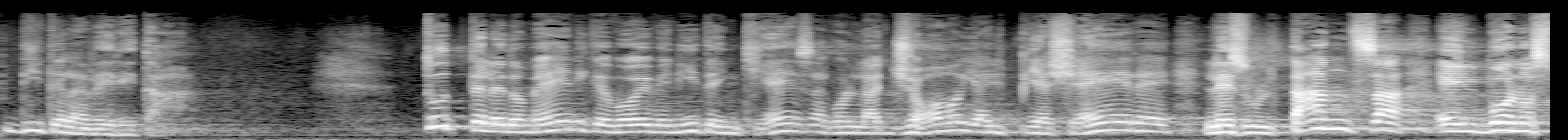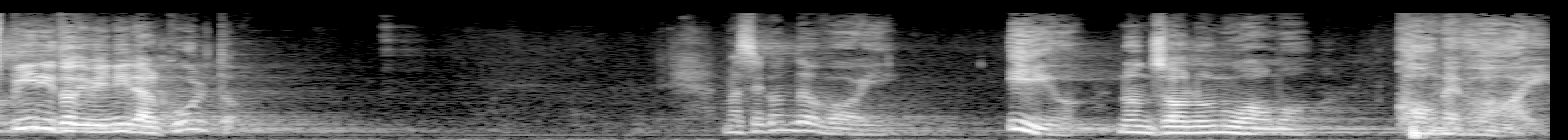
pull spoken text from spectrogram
dite la verità Tutte le domeniche voi venite in chiesa con la gioia, il piacere, l'esultanza e il buono spirito di venire al culto. Ma secondo voi io non sono un uomo come voi?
